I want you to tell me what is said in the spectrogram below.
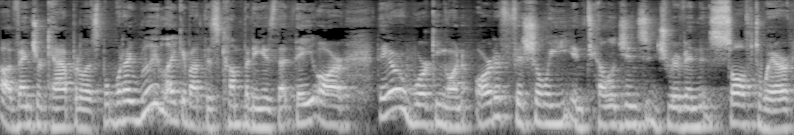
uh, venture capitalist. But what I really like about this company is that they are they are working on artificially intelligence-driven software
